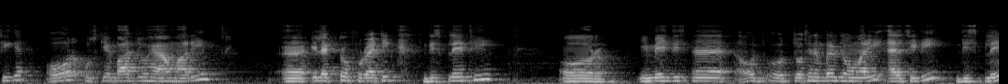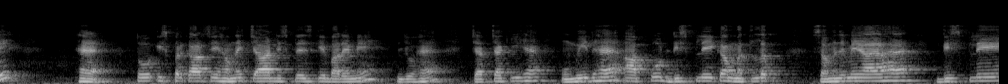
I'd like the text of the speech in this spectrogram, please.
ठीक है? और उसके बाद जो है हमारी इलेक्ट्रोफोरेटिक डिस्प्ले थी, और इमेज और चौथे नंबर जो हमारी एलसीडी डिस्प्ले है। तो इस प्रकार से हमने चार डिस्प्लेज के बारे में जो है चर्चा की है। उम्मीद है आपको डिस्प्ले का मतलब समझ में आया है? डिस्प्ले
